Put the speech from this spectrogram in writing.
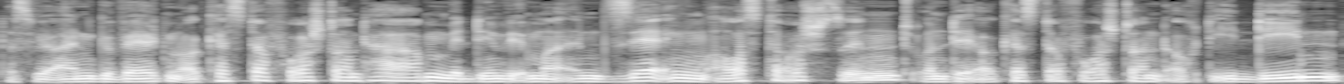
dass wir einen gewählten Orchestervorstand haben, mit dem wir immer in sehr engem Austausch sind und der Orchestervorstand auch die Ideen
